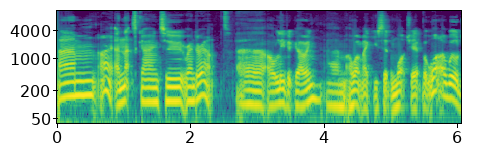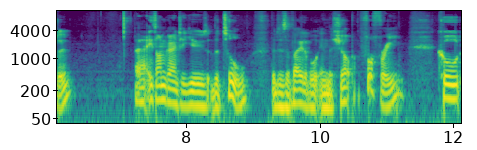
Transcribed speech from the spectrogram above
Um, all right, and that's going to render out. Uh, I'll leave it going. Um, I won't make you sit and watch it, but what I will do uh, is I'm going to use the tool that is available in the shop for free called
